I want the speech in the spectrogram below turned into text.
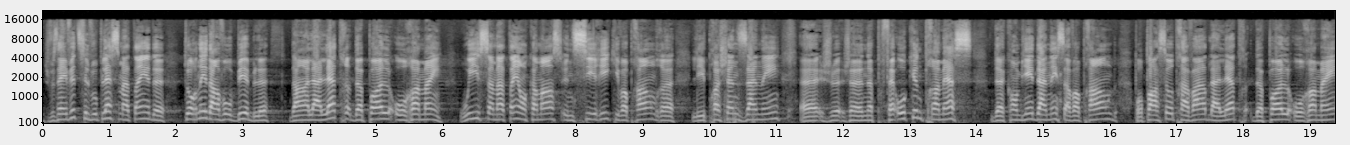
Je vous invite, s'il vous plaît, ce matin, de tourner dans vos Bibles, dans la lettre de Paul aux Romains. Oui, ce matin, on commence une série qui va prendre euh, les prochaines années. Euh, je, ne fais aucune promesse de combien d'années ça va prendre pour passer au travers de la lettre de Paul aux Romains.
